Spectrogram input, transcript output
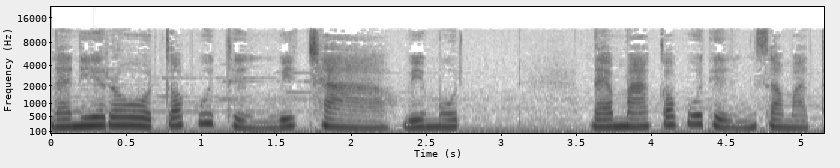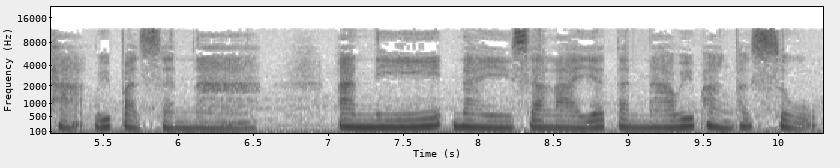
และนิโรธก็พูดถึงวิชาวิมุตติ และมาร์กก็พูดถึงสมถะวิปัสสนา อันนี้ในสลายตนาวิพังคสูตร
